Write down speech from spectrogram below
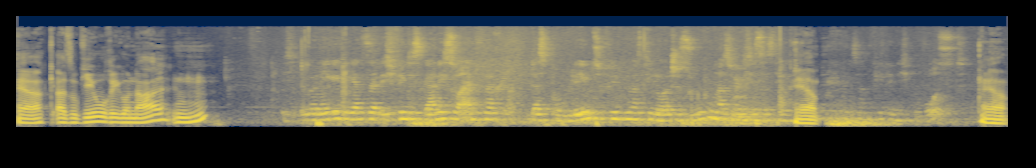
Ja, also Geo-regional. Mhm. Ich überlege die ganze Zeit, ich finde es gar nicht so einfach, das Problem zu finden, was die Leute suchen. Also wenn ich jetzt das Thema Ja. Das haben viele nicht bewusst. Ja.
